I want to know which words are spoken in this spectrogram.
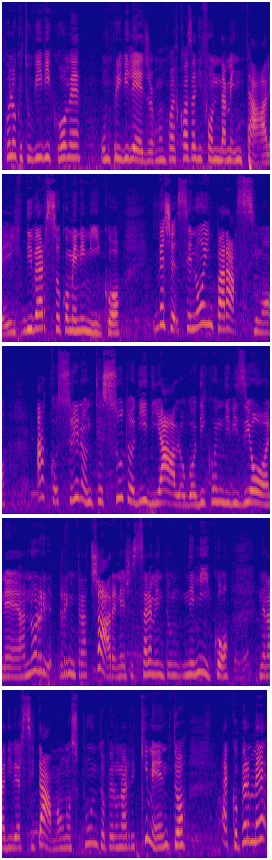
quello che tu vivi come un privilegio, come qualcosa di fondamentale, il diverso come nemico. Invece se noi imparassimo a costruire un tessuto di dialogo, di condivisione, a non rintracciare necessariamente un nemico nella diversità, ma uno spunto per un arricchimento, ecco, per me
